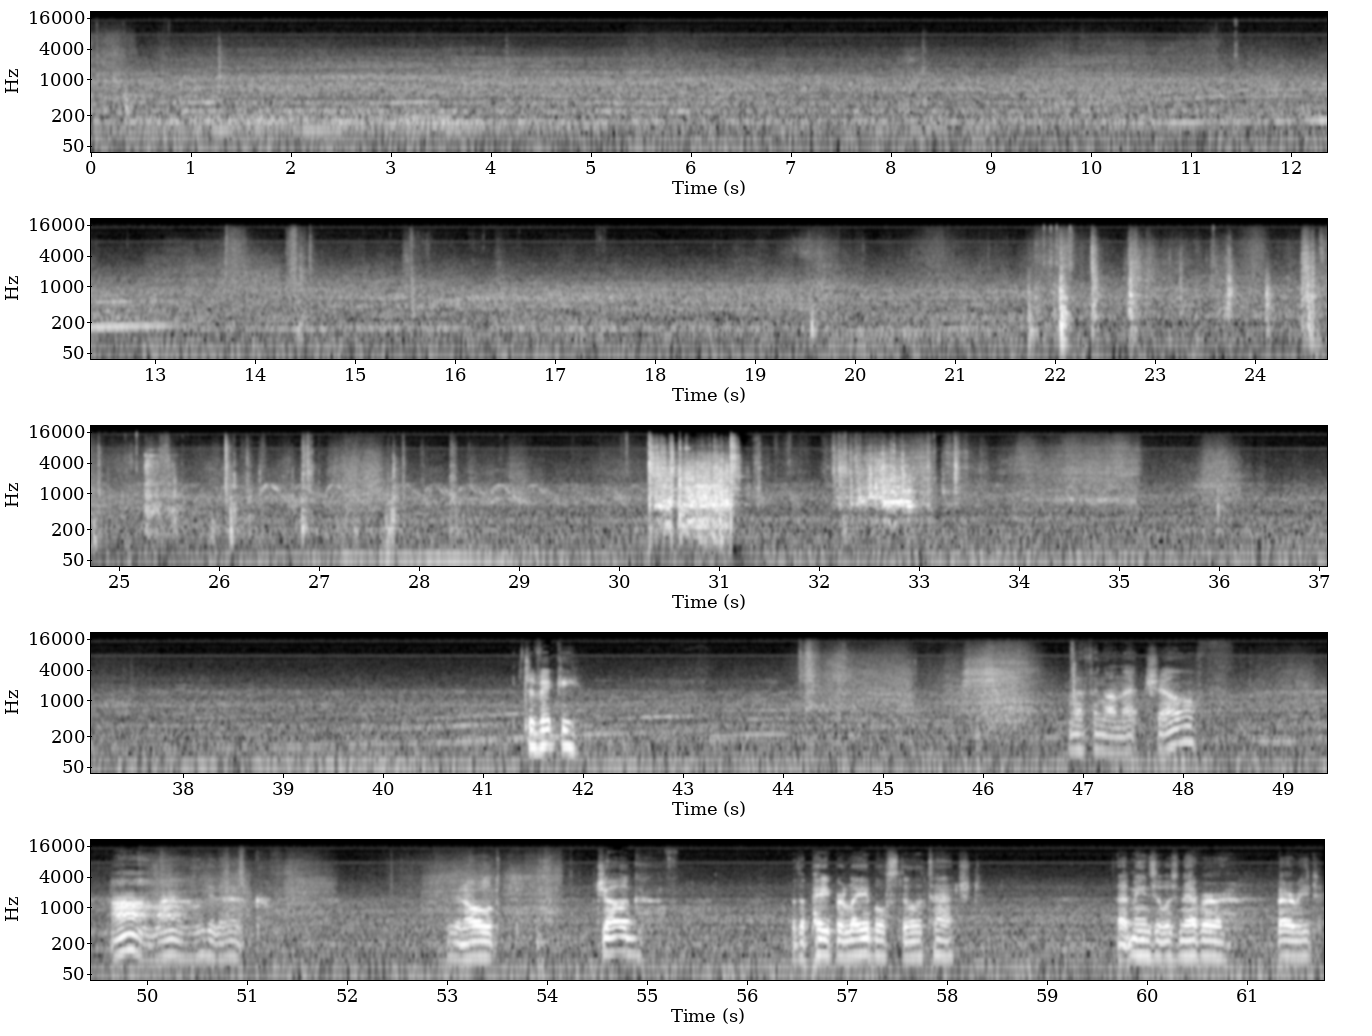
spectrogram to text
To Vicky. Nothing on that shelf. Oh wow, look at that. There's an old jug with a paper label still attached. That means it was never buried.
